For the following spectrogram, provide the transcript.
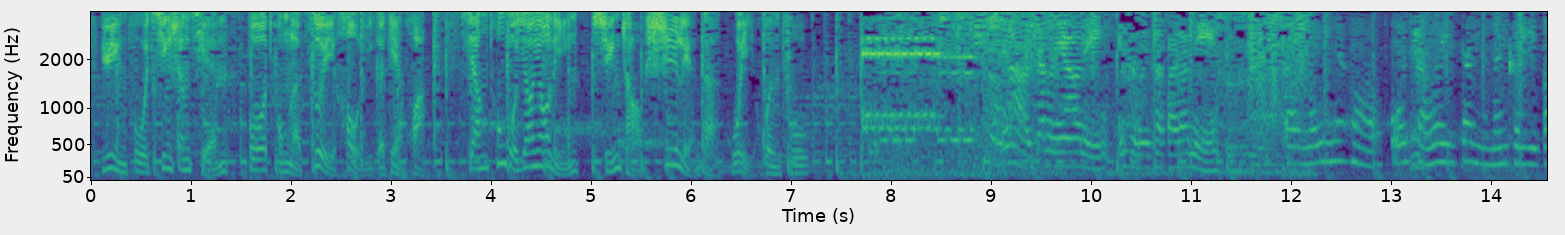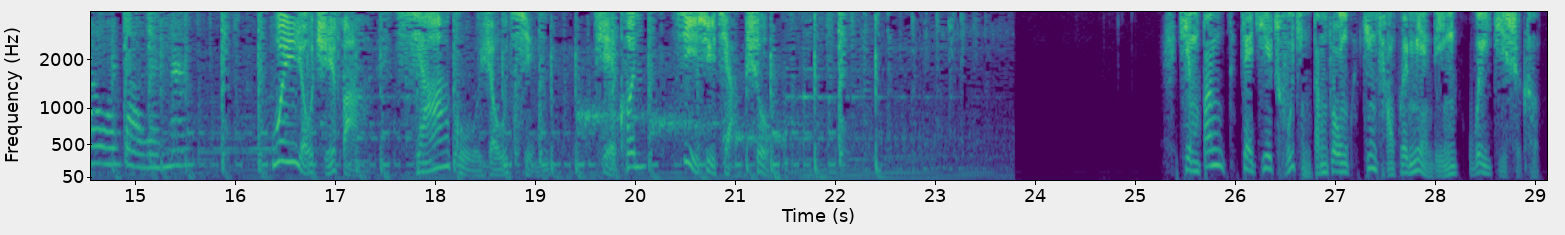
孕妇轻生前拨通了最后一个电话，想通过幺幺零寻找失联的未婚夫。你好，加门幺幺零，有什么可以帮到您？喂，你好，我想问一下，你们可以帮我找人吗？温柔执法，侠骨柔情。铁坤继续讲述。警方在接处警当中，经常会面临危机时刻，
